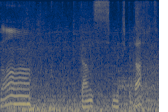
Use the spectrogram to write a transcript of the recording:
So. Ganz mit Bedacht.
